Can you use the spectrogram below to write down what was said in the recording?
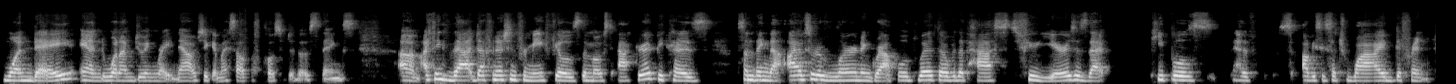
one day, and what I'm doing right now to get myself closer to those things. Um, I think that definition for me feels the most accurate because something that I've sort of learned and grappled with over the past few years is that people's have obviously such wide different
